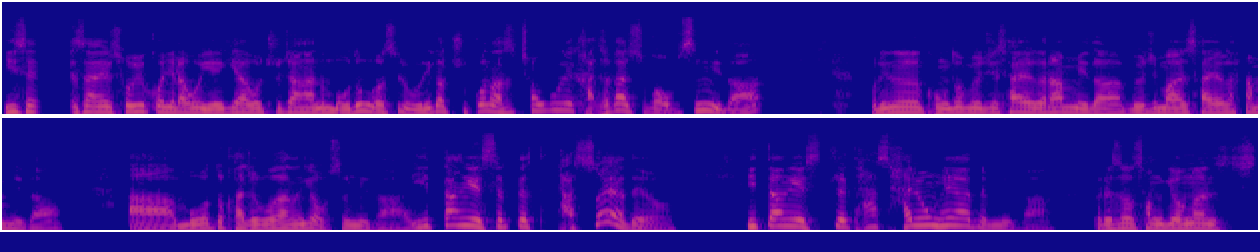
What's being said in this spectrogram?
이 세상의 소유권이라고 얘기하고 주장하는 모든 것을 우리가 죽고 나서 천국에 가져갈 수가 없습니다. 우리는 공동묘지 사역을 합니다. 묘지마을 사역을 합니다. 아무것도 가지고 가는 게 없습니다. 이 땅에 있을 때 다 써야 돼요. 이 땅에 있을 때 다 사용해야 됩니다. 그래서 성경은 시,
